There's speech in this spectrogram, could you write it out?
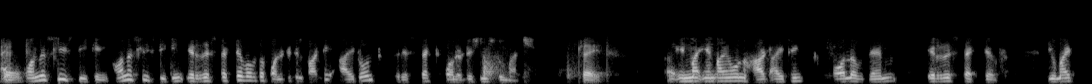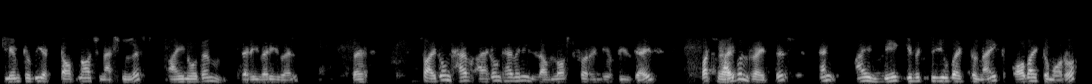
And Right. honestly speaking, honestly speaking, irrespective of the political party, I don't respect politicians too much. Right. Uh, in my in my own heart, I think all of them, irrespective, you might claim to be a top-notch nationalist. I know them very very well. Right? So I don't have I don't have any love lost for any of these guys. But I will write this, and I may give it to you by tonight or by tomorrow,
